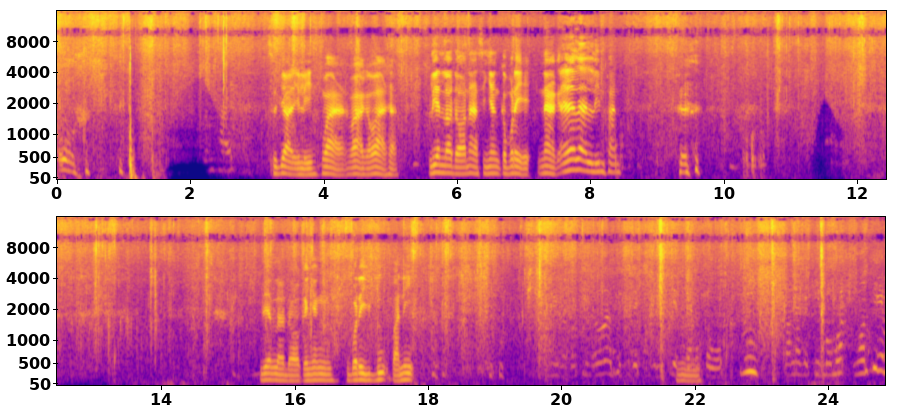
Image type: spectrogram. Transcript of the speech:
โอ้สุดยอดอีหลีว่าว่าก็ว่าฮะเรียนรอดอหน้าสิยังก็บ่ได้หน้าก็เอ๊ะแล้วลิ้นพัน เรียนรอดอก็ยังบริบุปานนี้เก็บแต่ละตัวตอนนั้นก็กินบ่หมดงอนทิม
